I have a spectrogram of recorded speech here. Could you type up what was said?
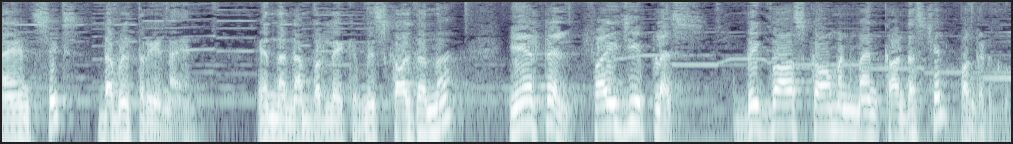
nine six double three nine എന്ന നമ്പറിലേക്ക് മിസ് കോൾ തന്ന് Airtel five G plus Big Boss common man കോണ്ടസ്റ്റിൽ പങ്കെടുക്കും.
